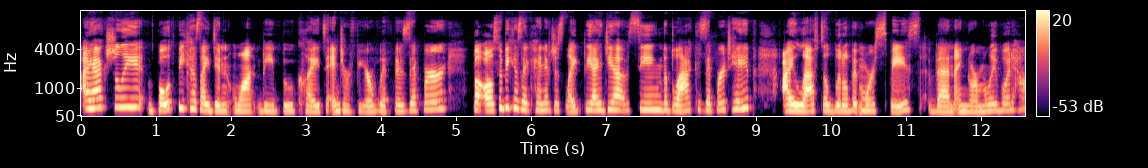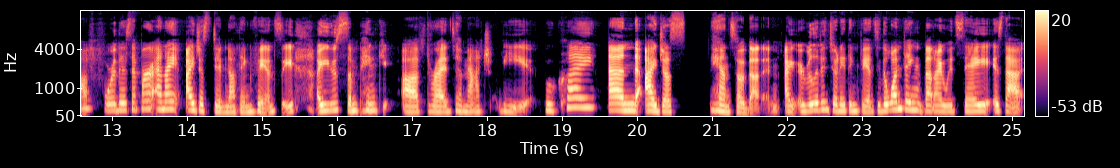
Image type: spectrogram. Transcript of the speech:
I actually, both because I didn't want the boucle to interfere with the zipper, but also because I kind of just like the idea of seeing the black zipper tape, I left a little bit more space than I normally would have for the zipper. And I, I just did nothing fancy. I used some pink uh, thread to match the boucle and I just hand sewed that in. I, I really didn't do anything fancy. The one thing that I would say is that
